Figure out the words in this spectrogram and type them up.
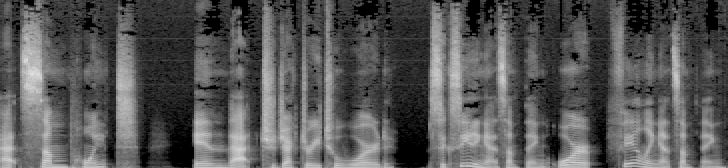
at some point in that trajectory toward succeeding at something or failing at something,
